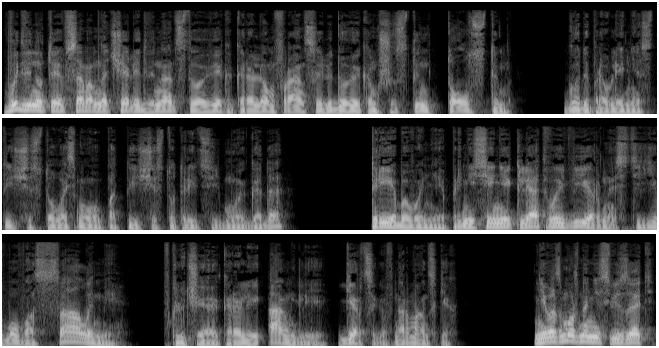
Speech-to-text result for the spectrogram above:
Выдвинутая в самом начале XII века королем Франции Людовиком VI Толстым годы правления с 1108 по 1137 года, требование принесения клятвы верности его вассалами, включая королей Англии, герцогов нормандских, невозможно не связать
